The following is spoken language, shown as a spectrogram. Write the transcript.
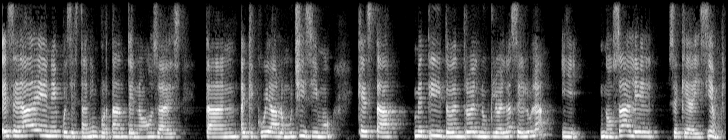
ese ADN pues es tan importante, ¿no? O sea, es tan, hay que cuidarlo muchísimo, que está metido dentro del núcleo de la célula y no sale, se queda ahí siempre.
